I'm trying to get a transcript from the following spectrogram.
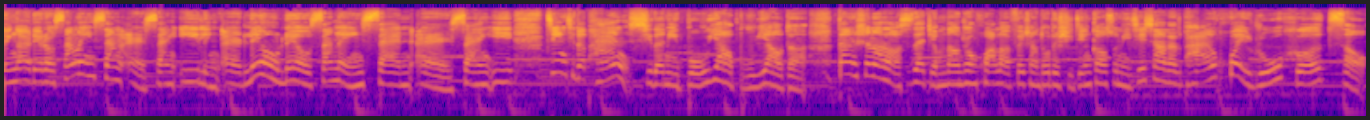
零二六六三零三二三一零二六六三零三二三一，近期的盘洗得你不要不要的，但是呢，老师在节目当中花了非常多的时间，告诉你接下来的盘会如何走。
